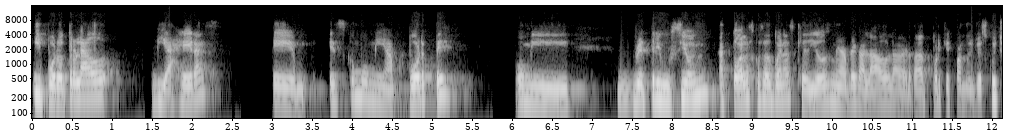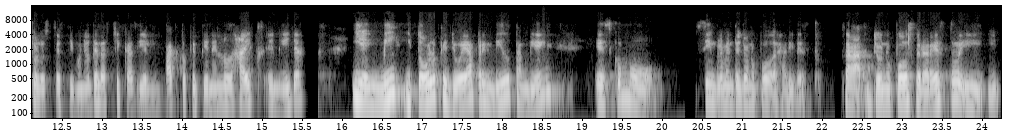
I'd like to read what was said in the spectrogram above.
Y por otro lado, viajeras eh, es como mi aporte o mi retribución a todas las cosas buenas que Dios me ha regalado, la verdad, porque cuando yo escucho los testimonios de las chicas y el impacto que tienen los hikes en ellas y en mí y todo lo que yo he aprendido también, es como simplemente yo no puedo dejar ir esto. O sea, yo no puedo cerrar esto y,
